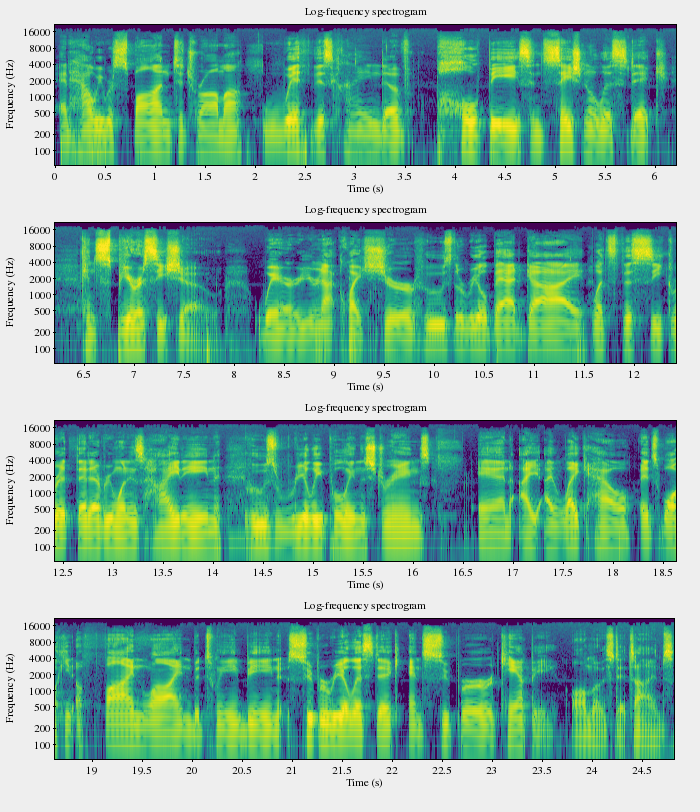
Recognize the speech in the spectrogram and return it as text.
and how we respond to trauma with this kind of pulpy, sensationalistic conspiracy show where you're not quite sure who's the real bad guy, what's the secret that everyone is hiding, who's really pulling the strings and I, I like how it's walking a fine line between being super realistic and super campy almost at times.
